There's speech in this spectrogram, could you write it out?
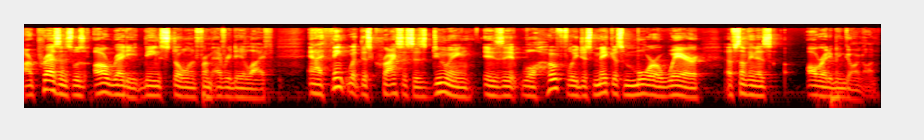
our presence was already being stolen from everyday life. And I think what this crisis is doing is it will hopefully just make us more aware of something that's already been going on.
